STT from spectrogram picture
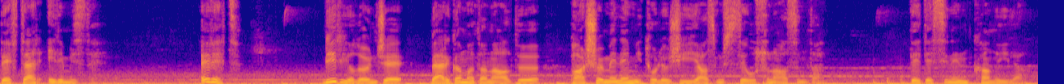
Defter elimizde. Evet, bir yıl önce Bergama'dan aldığı parşömene mitolojiyi yazmış Zeus'un ağzından. Dedesinin kanıyla.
